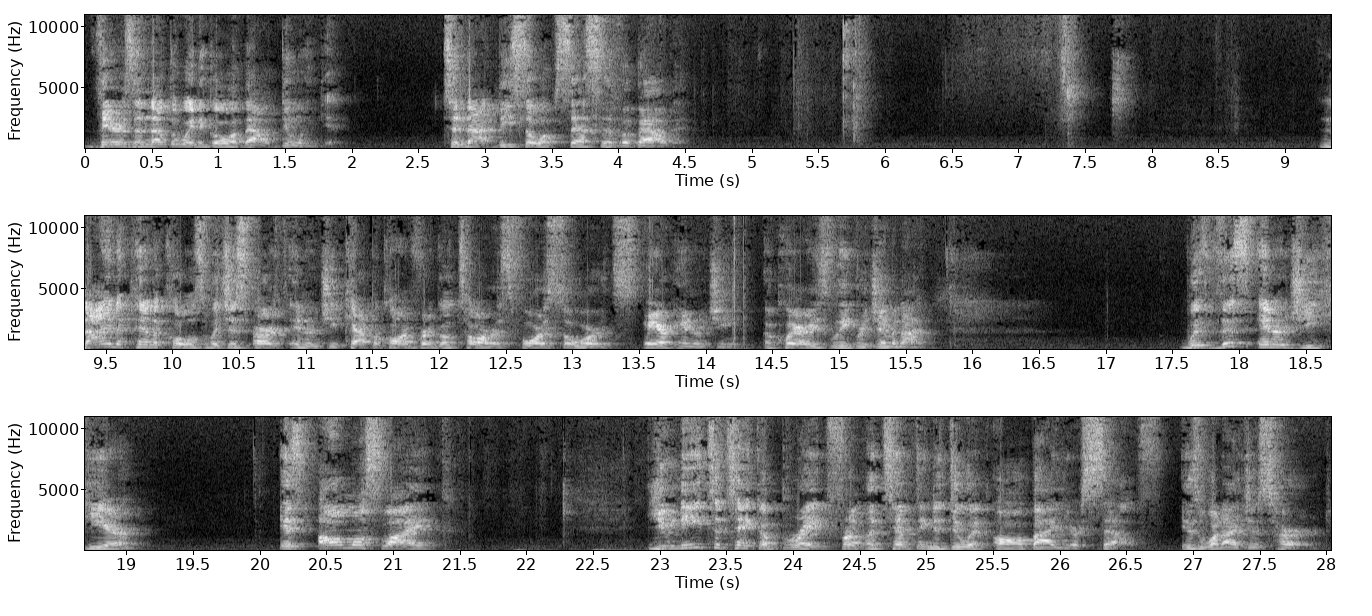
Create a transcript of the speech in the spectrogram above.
there's another way to go about doing it to not be so obsessive about it. Nine of Pentacles, which is Earth energy, Capricorn, Virgo, Taurus, Four Swords, air energy, Aquarius, Libra, Gemini. With this energy here, it's almost like you need to take a break from attempting to do it all by yourself, is what I just heard.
